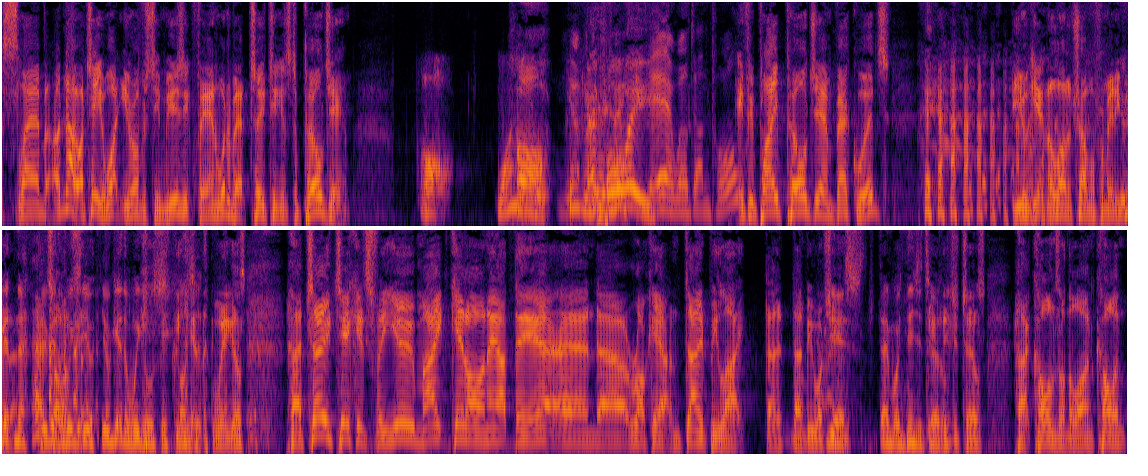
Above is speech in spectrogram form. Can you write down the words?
Slab. Uh, no, I'll tell you what, you're obviously a music fan. What about two tickets to Pearl Jam? Oh, wonderful. Yeah, Go, Paulie. Yeah, well done, Paul. If you play Pearl Jam backwards, you'll getting a lot of trouble from Eddie You'll Vedder. get, the, you'll, That's get the I'm wiggle, saying. you'll, you'll get the Wiggles get concert. the Wiggles. Uh, two tickets for you, mate. Get on out there and uh, rock out, and don't be late. Don't don't be watching. Yes. Don't watch Ninja Turtles. Ninja Turtles. Uh, Colin's on the line. Colin,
